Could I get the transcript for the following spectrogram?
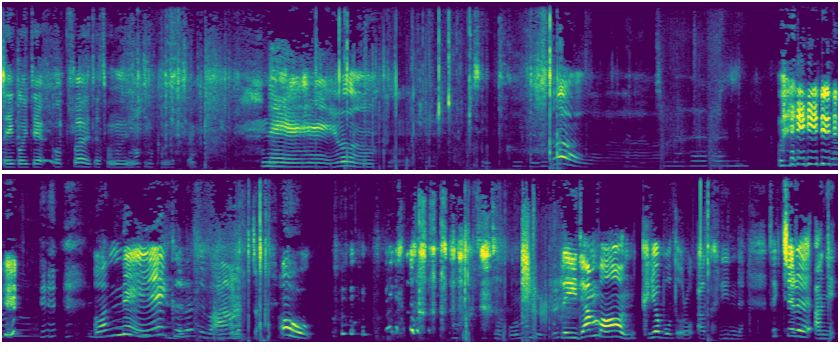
네 이거 이제 없어요. 이제 저는 이만큼밖에 안 됐어요. 네. 어. 언니, 그러지 마. 어렵죠? 어. 진짜 뭘 만들지? 네, 이제 한번 그려보도록, 아, 그린데. 색칠을, 아니?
